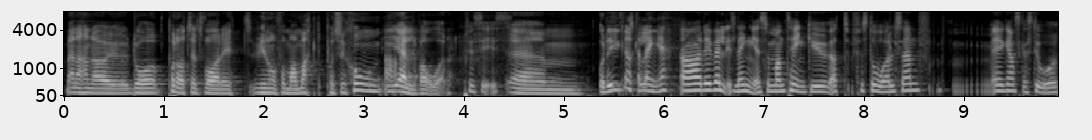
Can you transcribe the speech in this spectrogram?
Men han har ju då på något sätt varit vid någon form av maktposition i Ja. 11 år. precis. Ehm, och det är ju ganska länge. Ja, det är väldigt länge, så man tänker ju att förståelsen är ganska stor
